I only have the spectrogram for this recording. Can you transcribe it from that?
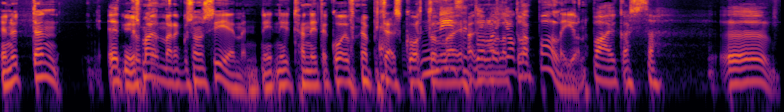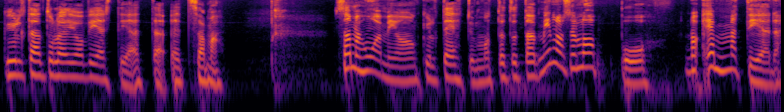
Ja nyt tämän, Et jos mä tota- ymmärrän, kun se on siemen, niin nythän niitä koivuja pitäisi kohta olla sit ihan olla jumalattoman paljon. paikassa. Öö, kyllä tää tulee jo viestiä, että, että sama, sama huomio on kyllä tehty, mutta tota, milloin se loppuu? No en mä tiedä.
